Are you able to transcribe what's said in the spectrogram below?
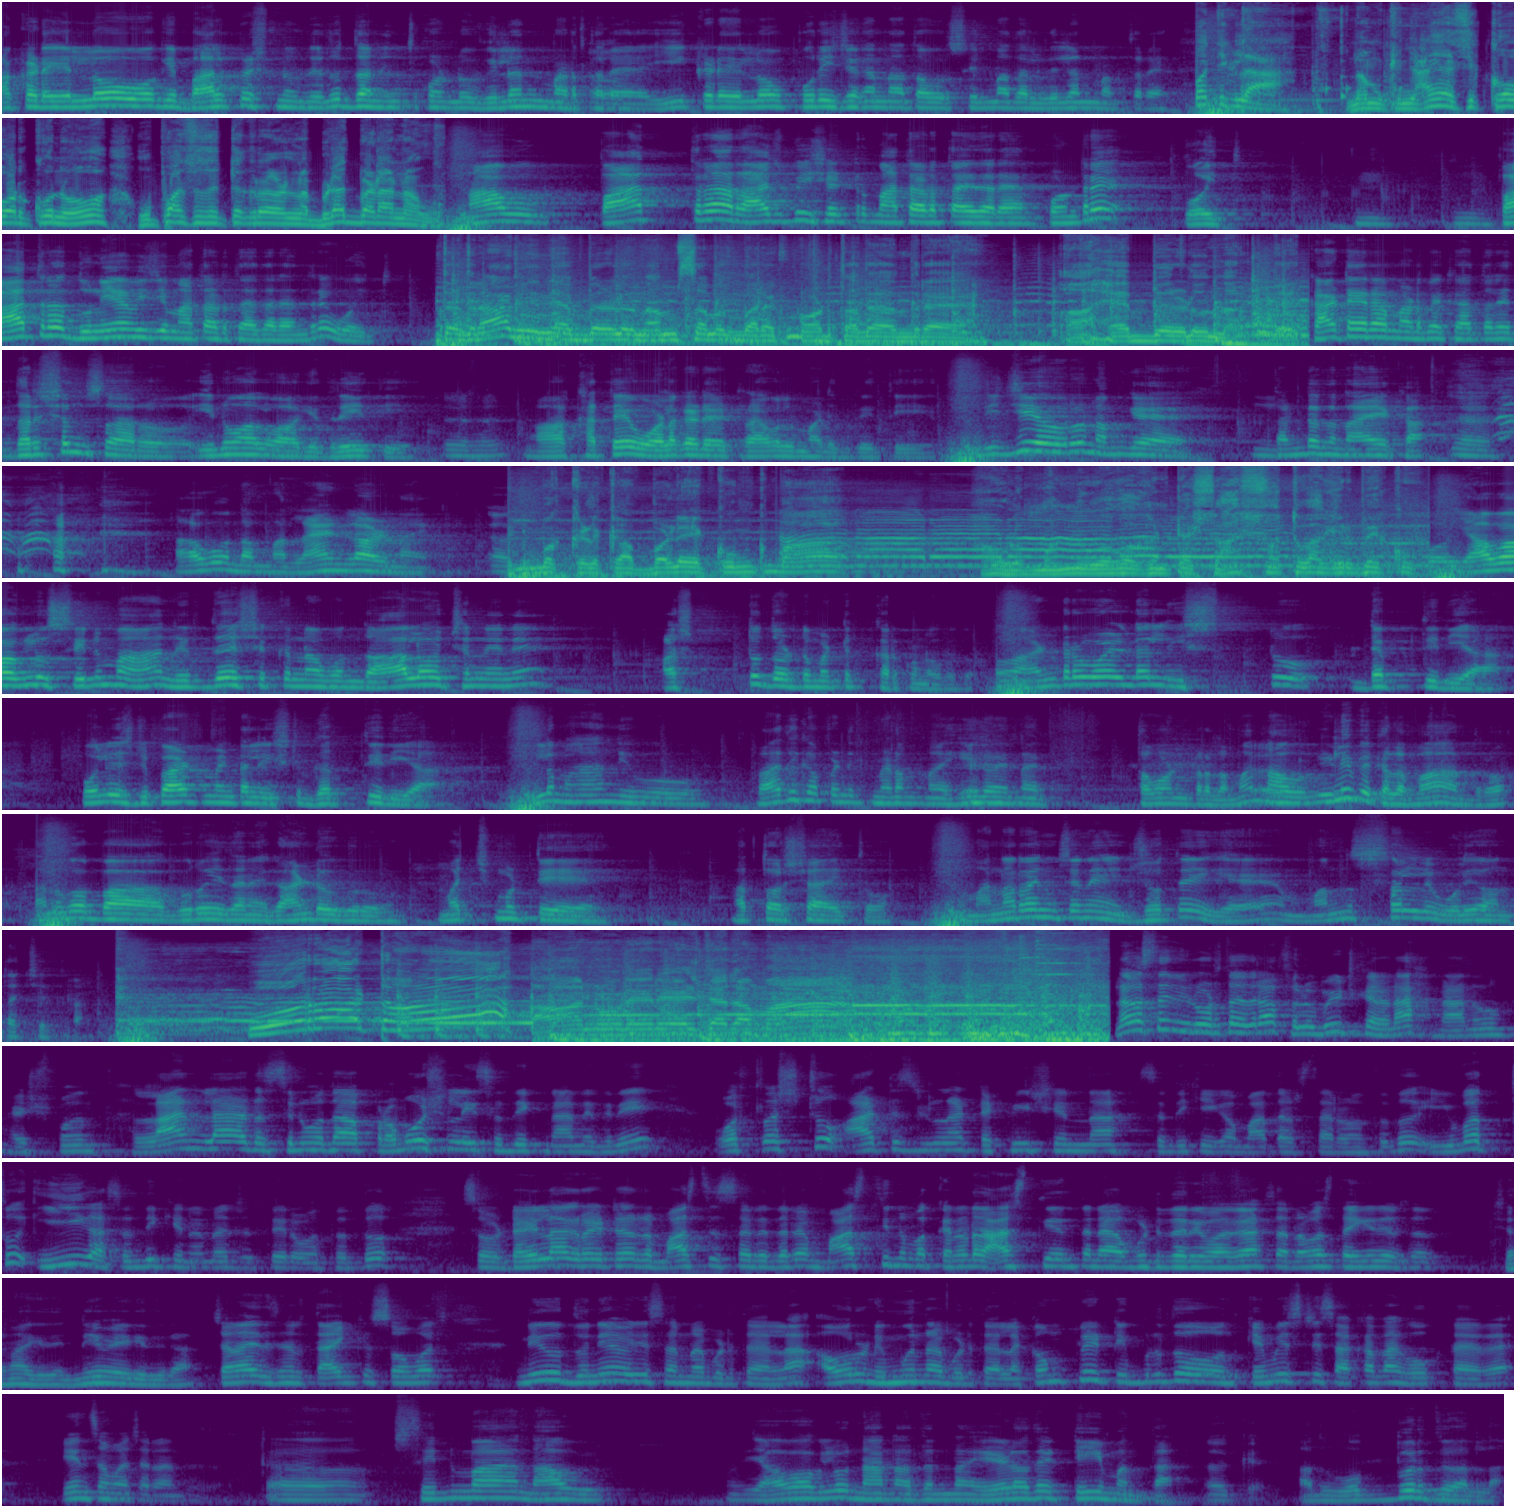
ಆ ಕಡೆ ಎಲ್ಲೋ ಹೋಗಿ ಬಾಲಕೃಷ್ಣ ವಿರುದ್ಧ ನಿಂತ್ಕೊಂಡು ವಿಲನ್ ಮಾಡ್ತಾರೆ. ಈ ಕಡೆ ಎಲ್ಲೋ ಪುರಿ ಜಗನ್ನಾಥ್ ಅವ್ರ ಸಿನಿಮಾದಲ್ಲಿ ವಿಲನ್ ಮಾಡ್ತಾರೆ. ನಮ್ಗೆ ನ್ಯಾಯ ಸಿಕ್ಕೋವರ್ಗು ಉಪವಾಸ ಸತ್ಯಾಗ್ರಹಗಳನ್ನ ಬಿಡೋದ್ ಬೇಡ ನಾವು. ನಾವು ಪಾತ್ರ ರಾಜ್ಬಿ ಶೆಟ್ಟರ್ ಶೆಟ್ರ್ ಮಾತಾಡ್ತಾ ಇದ್ದಾರೆ ಅನ್ಕೊಂಡ್ರೆ ಹೋಯ್ತು. ಪಾತ್ರ ದುನಿಯಾ ವಿಜಿ ಮಾತಾಡ್ತಾ ಇದ್ದಾರೆ ಅಂದ್ರೆ ಹೋಯ್ತು. ಅದ್ರಾಗ ನಿನ್ನ ಹೆಬ್ಬೆರಳು ನಮ್ ಸಮಕ್ ಬರಕ್ ನೋಡ್ತದೆ ಅಂದ್ರೆ ಆ ಹೆಬ್ಬೆರಳು ಕಾಟೇರ ಮಾಡ್ಬೇಕಾದ್ರೆ ದರ್ಶನ್ ಸರ್ ಇನ್ವಾಲ್ವ್ ಆಗಿದ್ ರೀತಿ. ಆ ಕತೆ ಒಳಗಡೆ ಟ್ರಾವೆಲ್ ಮಾಡಿದ ರೀತಿ. ವಿಜಿ ಅವರು ನಮಗೆ ತಂಡದ ನಾಯಕ. ಹಾಗೂ ನಮ್ಮ ಲ್ಯಾಂಡ್ ಲಾರ್ಡ್ ನಾಯಕ ಮಕ್ಕಳ ಕಬ್ಬಳೆ ಕುಂಕುಮ ಅವಳು ಮಣ್ಣು ಹೋಗೋ ಗಂಟೆ ಶಾಶ್ವತವಾಗಿರ್ಬೇಕು. ಯಾವಾಗಲೂ ಸಿನಿಮಾ ನಿರ್ದೇಶಕನ ಒಂದು ಆಲೋಚನೆನೇ ಅಷ್ಟು ದೊಡ್ಡ ಮಟ್ಟಕ್ಕೆ ಕರ್ಕೊಂಡು ಹೋಗೋದು. ಅಂಡರ್ ವರ್ಲ್ಡಲ್ಲಿ ಇಷ್ಟು ಡೆಪ್ತ್ ಇದೆಯಾ? ಪೊಲೀಸ್ ಡಿಪಾರ್ಟ್ಮೆಂಟಲ್ಲಿ ಇಷ್ಟು ಗತ್ತಿದೆಯಾ ಇಲ್ಲಮ್ಮ ನೀವು ರಾಧಿಕಾ ಪಂಡಿತ್ ಮೇಡಮ್ನ ಹೀರೋಯಿನ್ ತಗೊಂಡ್ರಲ್ಲಮ್ಮ? ನಾವು ಇಳಿಬೇಕಲ್ಲಮ್ಮ ಅಂದರು. ನನಗೊಬ್ಬ ಗುರು ಇದ್ದಾನೆ ಗಾಂಡು ಗುರು ಮಚ್ಮುಟ್ಟಿ ಹತ್ತು ವರ್ಷ ಆಯಿತು. ಮನರಂಜನೆ ಜೊತೆಗೆ ಮನಸ್ಸಲ್ಲಿ ಉಳಿಯುವಂಥ ಚಿತ್ರ. ಹೋರಾಟ! ನಮಸ್ತೆ ನೀವು ನೋಡ್ತಾ ಇದ್ದೀರಾ ಫುಲ್ ಬೀಟ್ ಕನ್ನಡ ನಾನು ಯಶ್ವಂತ್. ಲ್ಯಾಂಡ್ ಲ್ಯಾಡ್ ಸಿನಿಮಾದ ಪ್ರಮೋಷನಲ್ಲಿ ಸದ್ಯಕ್ಕೆ ನಾನಿದ್ದೀನಿ. ಒತ್ತಷ್ಟು ಆರ್ಟಿಸ್ಟ್ಗಳನ್ನ ಟೆಕ್ನಿಷಿಯನ್ನ ಸದ್ಯಕ್ಕೆ ಈಗ ಮಾತಾಡ್ತಾ ಇರುವಂಥದ್ದು. ಇವತ್ತು ಈಗ ಸದ್ಯಕ್ಕೆ ನನ್ನ ಜೊತೆ ಇರುವಂಥದ್ದು. So dialogue writer Masti sir ಇದ್ದಾರೆ. ಮಾಸ್ತಿ ನಮ್ಮ ಕನ್ನಡದ ಆಸ್ತಿ ಅಂತಲೇ ಆಗ್ಬಿಟ್ಟಿದ್ದಾರೆ ಇವಾಗ. ಸರ್ ನಮಸ್ತೆ ಹೇಗಿದ್ದೀರಿ ಸರ್ ಚೆನ್ನಾಗಿದೆ ನೀವು ಹೇಗಿದ್ದೀರಾ? ಚೆನ್ನಾಗಿದೆ sir thank you so much ನೀವು ದುನಿಯಾ ವಿಜಯ್ ಸರ್ನ ಬಿಡ್ತಾ ಇಲ್ಲ ಅವರು ನಿಮ್ಮನ್ನ ಬಿಡ್ತಾ ಇಲ್ಲ ಕಂಪ್ಲೀಟ್ ಇಬ್ರದ್ದು ಒಂದು ಕೆಮಿಸ್ಟ್ರಿ ಸಖತ್ತಾಗಿ ಹೋಗ್ತಾ ಇದೆ. ಏನು ಸಮಾಚಾರ ಅಂತ? ಸಿನಿಮಾ ನಾವು ಯಾವಾಗಲೂ ನಾನು ಅದನ್ನು ಹೇಳೋದೇ ಟೀಮ್ ಅಂತ. ಓಕೆ ಅದು ಒಬ್ಬರದು ಅಲ್ಲ.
